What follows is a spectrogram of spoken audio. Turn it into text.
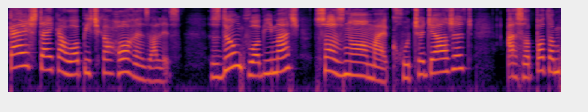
każdajka łopiczka hore zalez. Zdąg obimać, so zno mal krucze a so potom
